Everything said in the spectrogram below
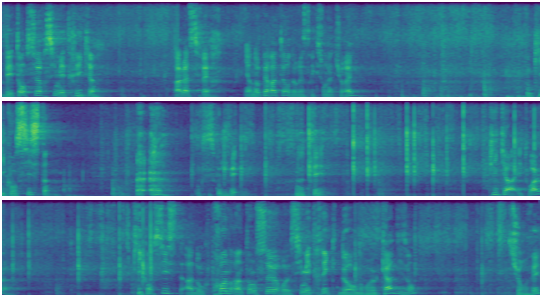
des tenseurs symétriques à la sphère. Il y a un opérateur de restriction naturelle qui consiste, c'est ce que je vais noter, πk étoile, qui consiste à donc prendre un tenseur symétrique d'ordre k, disons, sur V,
